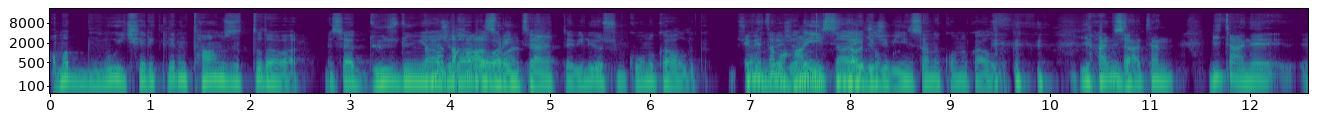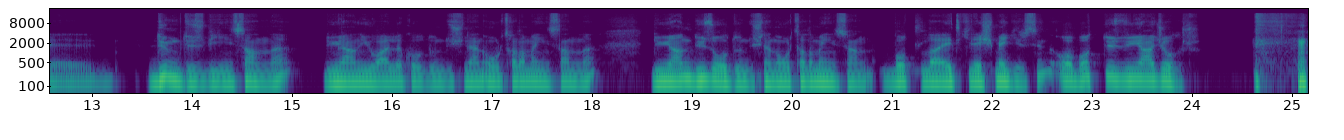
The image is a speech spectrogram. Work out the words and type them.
Ama bu içeriklerin tam zıttı da var. Mesela düz dünyacılar da var vardır. internette biliyorsun konuk aldık. Son evet ama hangisi ikna edici çok... bir insanı konuk aldık. yani Mesela... zaten bir tane e, dümdüz bir insanla dünyanın yuvarlak olduğunu düşünen ortalama insanla dünyanın düz olduğunu düşünen ortalama insan botla etkileşime girsin. O bot düz dünyacı olur.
